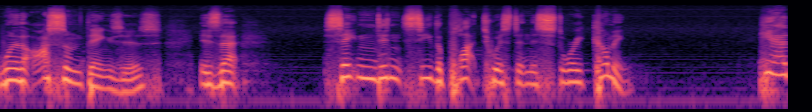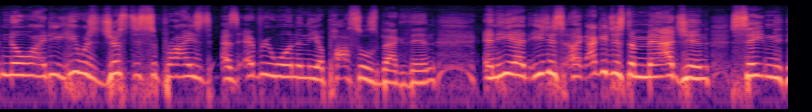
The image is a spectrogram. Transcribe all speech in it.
one of the awesome things is, is that Satan didn't see the plot twist in this story coming. He had no idea. He was just as surprised as everyone in the apostles back then. And he had, he just, like, I could just imagine Satan,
